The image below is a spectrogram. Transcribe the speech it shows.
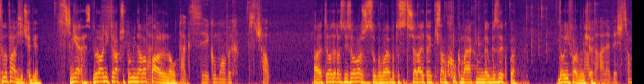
celowałem do ciebie. Nie, z broni, która przypominała Tak. palną. Tak, z gumowych strzał. Ale ty od razu nie zauważysz, że są gumowe, bo to strzela i taki sam huk ma jak, jakby zwykłe. Doinformuj się. Prawda, ale wiesz co?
